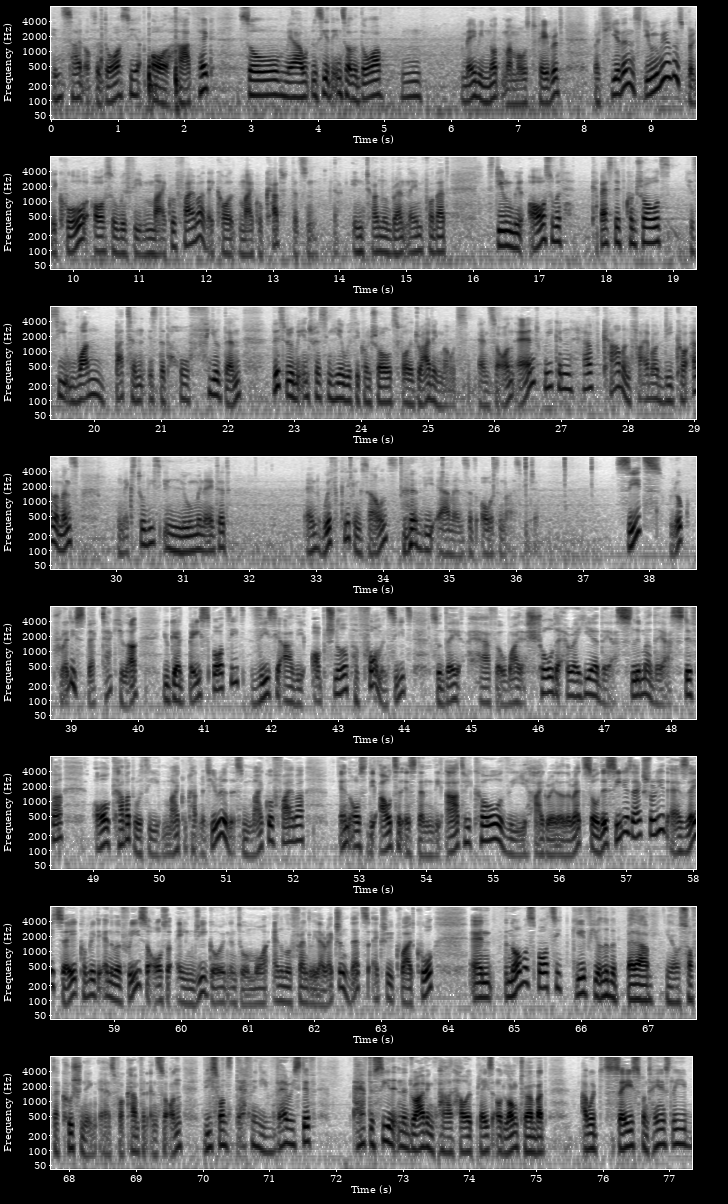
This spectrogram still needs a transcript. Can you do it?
inside of the doors here, all hard pack. So yeah, what we see at the inside of the door, hmm, maybe not my most favorite. But here then, steering wheel is pretty cool. Also with the microfiber, they call it MicroCut. That's an internal brand name for that. Steering wheel also with capacitive controls. You see one button is that whole field then. This will be interesting here with the controls for the driving modes and so on. And we can have carbon fiber decor elements next to these illuminated and with clicking sounds, the air vents. That's always a nice feature. Seats look pretty spectacular. You get base sport seats. These here are the optional performance seats. So they have a wider shoulder area here. They are slimmer, they are stiffer, all covered with the microcut material, this microfiber. And also the outside is then the Artico, the high grade of the red. So this seat is actually, as they say, completely animal free. So also AMG going into a more animal friendly direction. That's actually quite cool. And the normal sport seat give you a little bit better, you know, softer cushioning as for comfort and so on. These ones definitely very stiff. I have to see it in the driving part how it plays out long term, but I would say spontaneously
